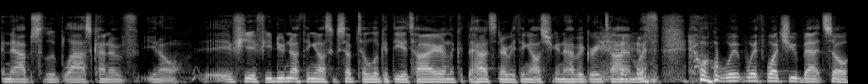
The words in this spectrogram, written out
an absolute blast. Kind of, you know, if you if you do nothing else except to look at the attire and look at the hats and everything else, you're gonna have a great time with, with, with what you bet. So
